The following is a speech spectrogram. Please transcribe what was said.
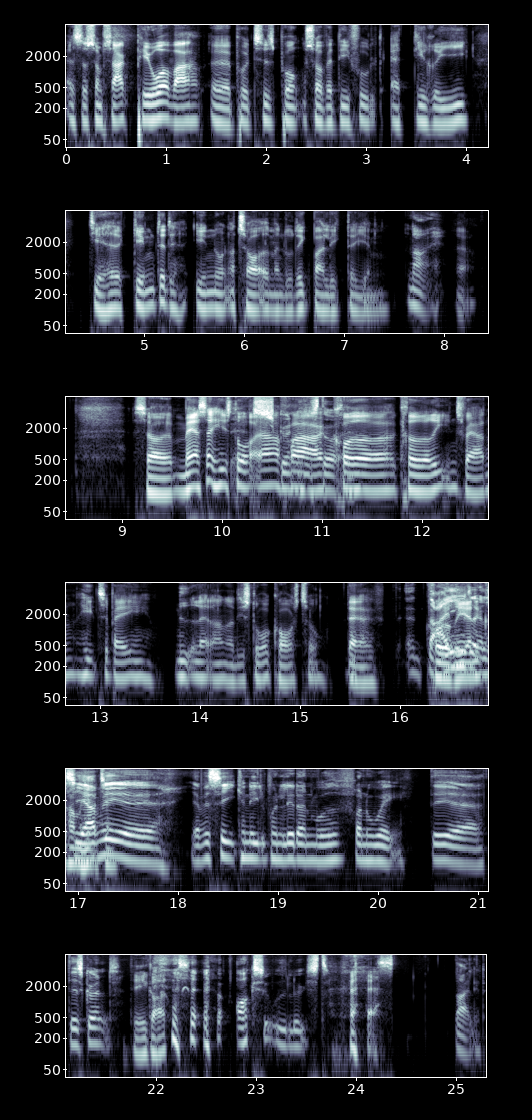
Altså som sagt, peber var øh, på et tidspunkt så værdifuldt, at de rige, de havde gemt det inde under tøjet, man lod det ikke bare ligge derhjemme. Nej. Så masser af historier skøn fra historie. krydder, krydderiens verden, helt tilbage i middelalderen og de store korstog. Der, Dejligt. Altså, jeg til. vil, øh, jeg vil se kanel på en lidt anden måde fra nu af. Det er, det er skønt. det er godt. Okse udløst. Dejligt.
